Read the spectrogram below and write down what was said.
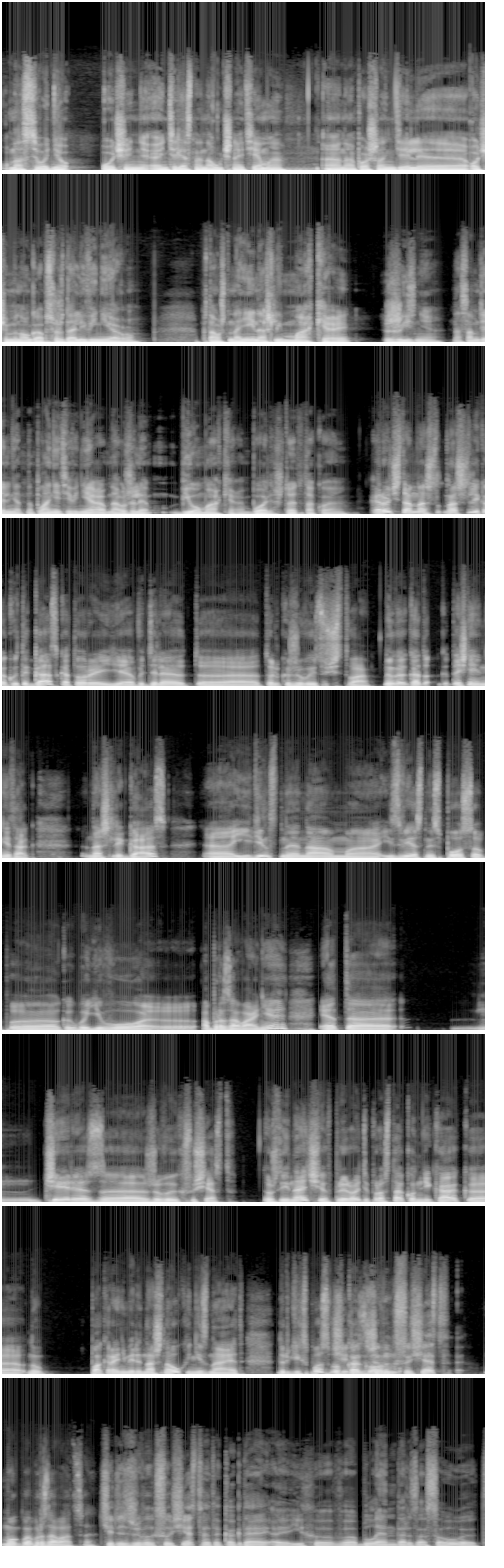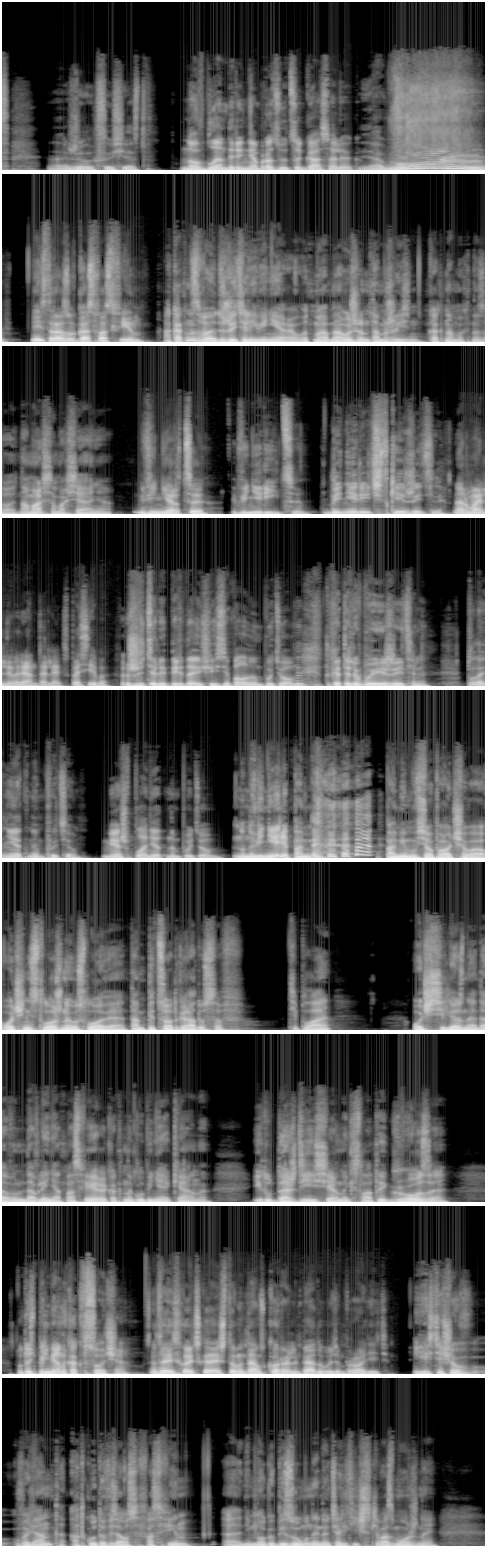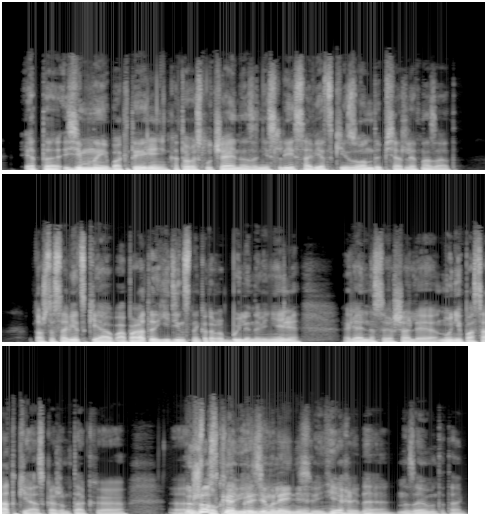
У нас сегодня очень интересная научная тема. А, На прошлой неделе очень много обсуждали Венеру, потому что на ней нашли маркеры жизни. На самом деле нет, на планете Венера обнаружили биомаркеры. Борь, что это такое? Короче, там наш- нашли какой-то газ, который э, выделяют э, только живые существа. Ну, ка- ка- точнее, не так. Нашли газ. Э, единственный нам э, известный способ э, как бы его э, образования — это через э, живых существ. Потому что иначе в природе просто так он никак, э, ну, по крайней мере, наша наука не знает других способов, Через как живых он существ мог бы образоваться. Через живых существ это когда э, их э, в блендер засовывают э, живых существ. Но в блендере не образуется газ, Олег. И сразу газ-фосфин. А как называют жителей Венеры? Вот мы обнаружим там жизнь. Как нам их называют? На Марсе марсиане? Венерцы. Венерийцы. Венерические жители. Нормальный вариант, Олег, спасибо. Жители, передающиеся половым путем. Так это любые жители. Планетным путем. Межпланетным путем. Но на Венере, пом- помимо всего прочего, очень сложные условия. Там 500 градусов тепла, очень серьезное дав- давление атмосферы, как на глубине океана. Идут дожди и серной кислоты, грозы. Ну, то есть примерно как в Сочи. Ну, То есть хочешь сказать, что мы там скоро Олимпиаду будем проводить? Есть еще вариант, откуда взялся фосфин, э, немного безумный, но теоретически возможный. Это земные бактерии, которые случайно занесли советские зонды 50 лет назад. Потому что советские аппараты, единственные, которые были на Венере, реально совершали, ну, не посадки, а, скажем так, э, э, Жесткое приземление. С Венерой, да, назовем это так.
